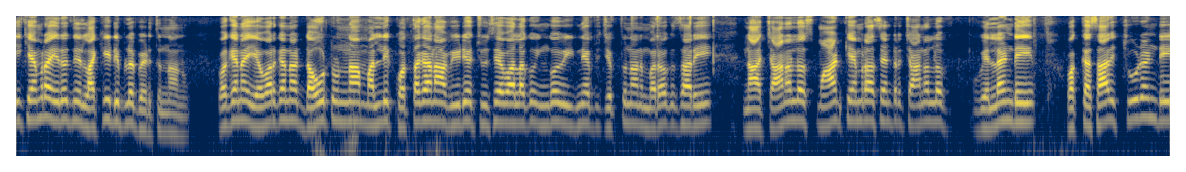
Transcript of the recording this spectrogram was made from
ఈ కెమెరా ఈరోజు నేను లక్కీ డిప్లో పెడుతున్నాను. ఓకేనా? ఎవరికైనా డౌట్ ఉన్నా మళ్ళీ కొత్తగా నా వీడియో చూసే వాళ్ళకు ఇంకో విజ్ఞప్తి చెప్తున్నాను. మరొకసారి నా ఛానల్లో స్మార్ట్ కెమెరా సెంటర్ ఛానల్లో వెళ్ళండి ఒక్కసారి చూడండి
